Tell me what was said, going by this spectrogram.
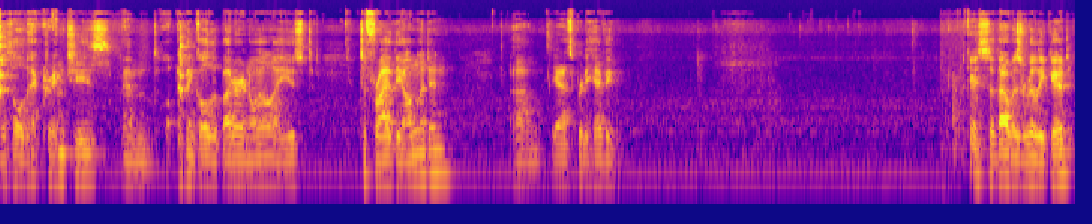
with all that cream cheese and I think all the butter and oil I used to fry the omelet in. Um, yeah, it's pretty heavy. Okay, so that was really good.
